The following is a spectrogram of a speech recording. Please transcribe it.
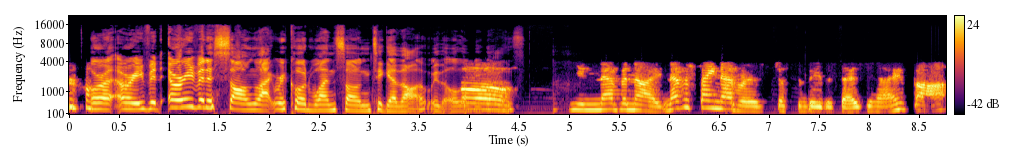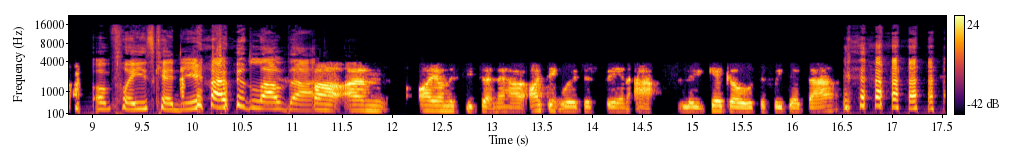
or or even or even a song like record one song together with all of Oh. you guys. You never know. Never say never, as Justin Bieber says. You know, but Oh please can you? I would love that. but um, I honestly don't know how. I think we would just be an absolute giggles if we did that.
